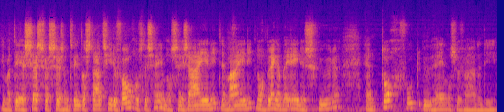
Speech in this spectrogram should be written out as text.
In Matthäus 6, vers 26 staat: Zie de vogels des hemels, zij zaaien niet en maaien niet, nog brengen bijeen in schuren, en toch voedt uw hemelse vader die.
